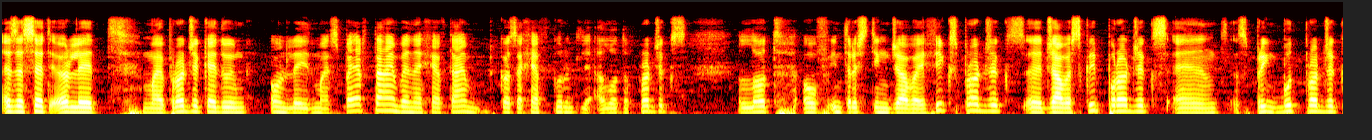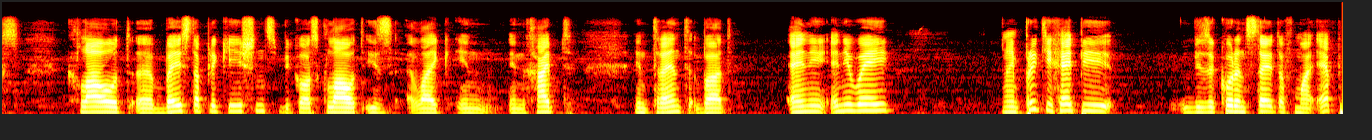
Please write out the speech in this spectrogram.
As I said earlier my project I do only in my spare time when I have time because I have currently a lot of projects a lot of interesting JavaFX projects, uh, JavaScript projects and Spring Boot projects cloud uh, based applications because cloud is like in in hyped in trend but any anyway I'm pretty happy with the current state of my app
